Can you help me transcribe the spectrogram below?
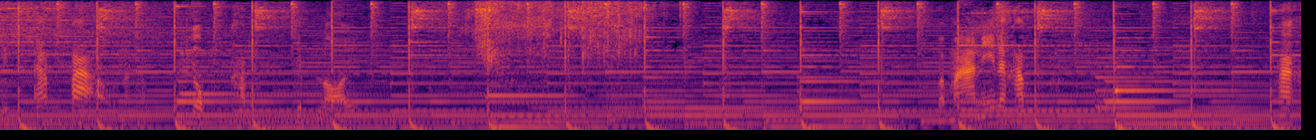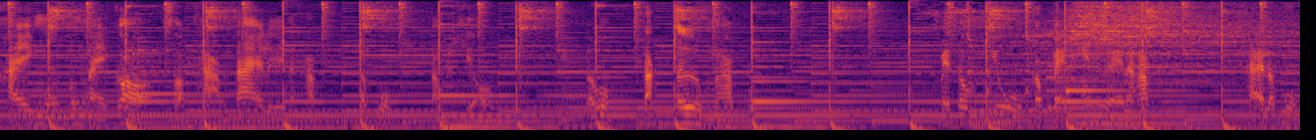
ปิดน้ำเปล่านะครับจบครับเรียบร้อย ประมาณนี้นะครับ ถ้าใครงงตรงไหนก็สอบถามได้เลยนะครับ ระบบน้ำเขียว ระบบตักเติมนะครับ ไม่ต้องหิ้วกระแปงให้เหนื่อยนะครับ ใช้ระบบ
